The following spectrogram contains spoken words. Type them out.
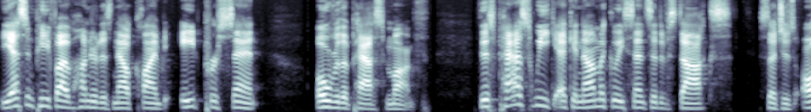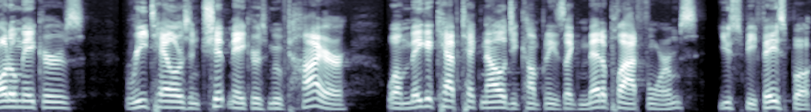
the S&P 500 has now climbed 8% over the past month. This past week, economically sensitive stocks such as automakers, retailers, and chip makers moved higher, while mega cap technology companies like Meta Platforms, used to be Facebook,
